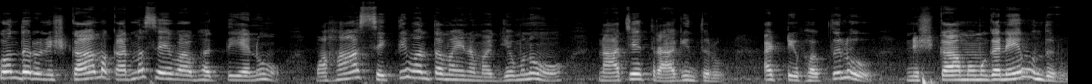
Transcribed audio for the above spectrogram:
కొందరు నిష్కామ కర్మసేవా భక్తి అను మహాశక్తివంతమైన మద్యమును నాచే త్రాగింతురు. అట్టి భక్తులు నిష్కామముగానే ఉందురు.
